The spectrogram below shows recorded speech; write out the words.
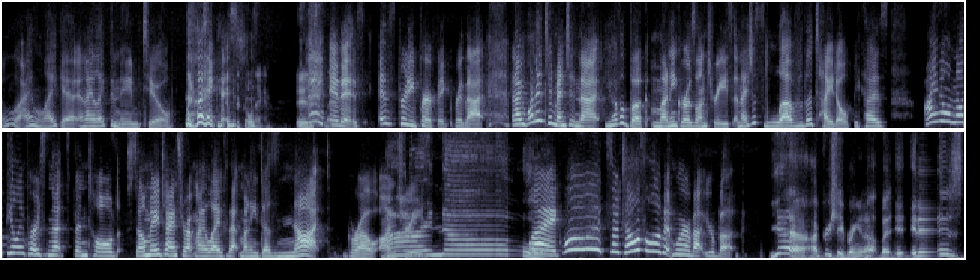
Oh, I like it. And I like the name too. like It's it's a cool just- name. It is. It is. It's pretty perfect for that. And I wanted to mention that you have a book, Money Grows on Trees. And I just love the title because I know I'm not the only person that's been told so many times throughout my life that money does not grow on trees. I know. Like, what? So tell us a little bit more about your book. Yeah, I appreciate bringing it up, but it, it is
